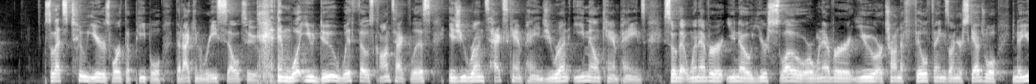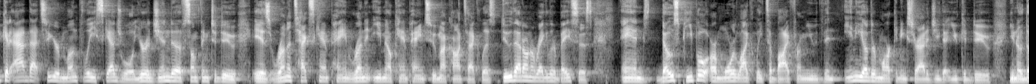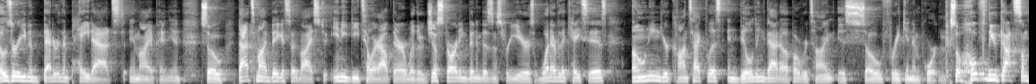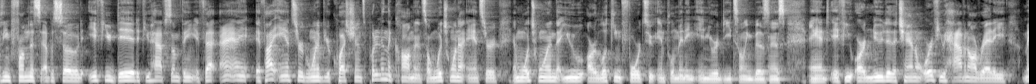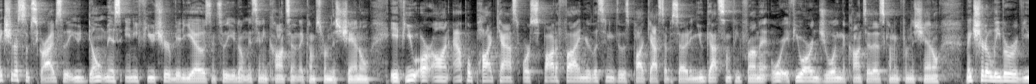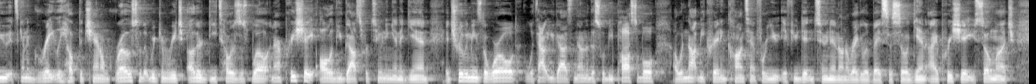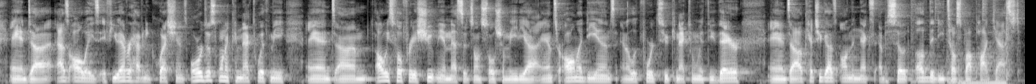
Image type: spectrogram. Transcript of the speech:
So that's two years worth of people that I can resell to. And what you do with those contact lists is you run text campaigns, you run email campaigns so that whenever, you know, you're slow or whenever you are trying to fill things on your schedule, you know, you could add that to your monthly schedule. Your agenda of something to do is run a text campaign, run an email campaign to my contact list. Do that on a regular basis. And those people are more likely to buy from you than any other marketing strategy that you could do. You know, those are even better than paid ads, in my opinion. So that's my biggest advice to any detailer out there, whether just starting, been in business for years, whatever the case is owning your contact list and building that up over time is so freaking important. So hopefully you got something from this episode. If you did, if you have something, if that I, if I answered one of your questions, put it in the comments on which one I answered and which one that you are looking forward to implementing in your detailing business. And if you are new to the channel or if you haven't already, make sure to subscribe so that you don't miss any future videos and so that you don't miss any content that comes from this channel. If you are on Apple Podcast or Spotify Spotify and you're listening to this podcast episode and you got something from it, or if you are enjoying the content that's coming from this channel, make sure to leave a review. It's going to greatly help the channel grow so that we can reach other detailers as well. And I appreciate all of you guys for tuning in again. It truly means the world. Without you guys, none of this would be possible. I would not be creating content for you if you didn't tune in on a regular basis. So, again, I appreciate you so much. And uh, as always, if you ever have any questions or just want to connect with me, and um, always feel free to shoot me a message on social social media. I answer all my DMs and I look forward to connecting with you there. And I'll catch you guys on the next episode of the Detail Spot podcast.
